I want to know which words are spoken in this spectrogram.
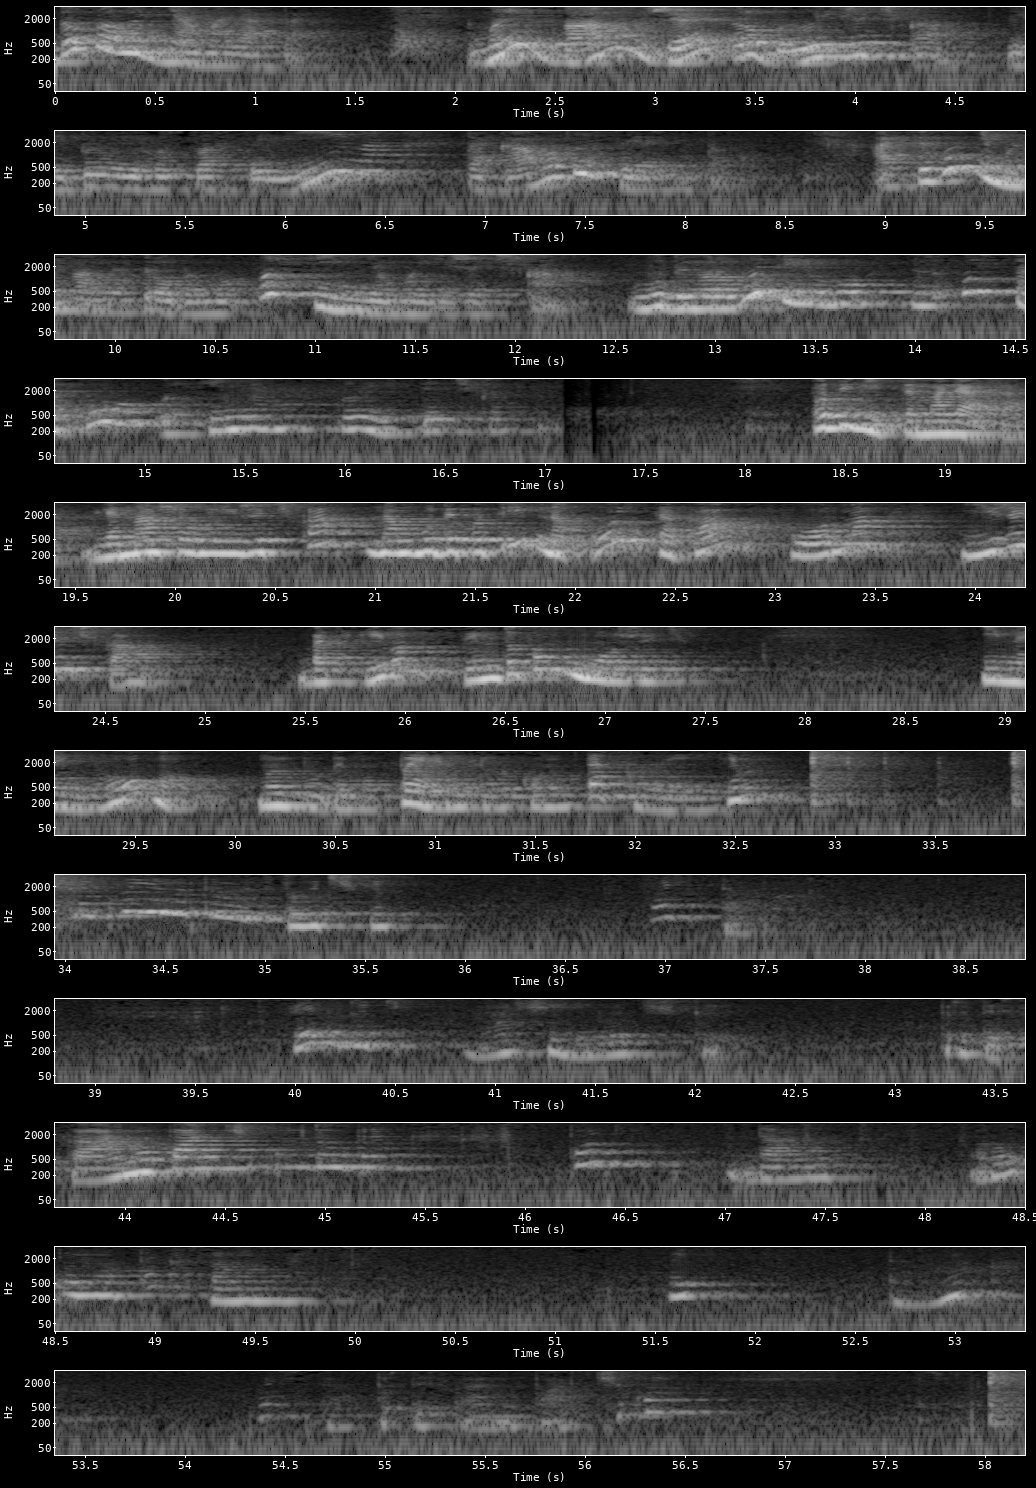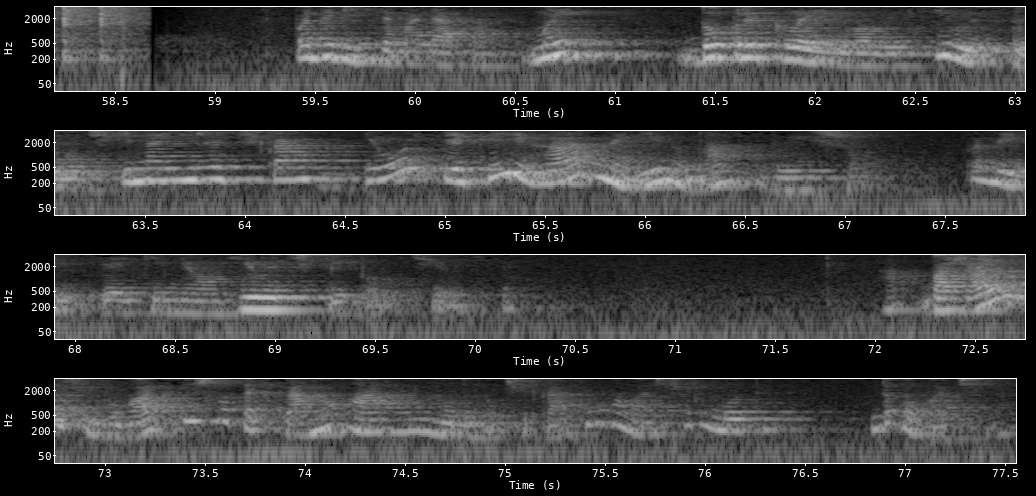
Доброго дня, малята! Ми з вами вже робили їжачка, ліпили його з пластиліна та кавових зерняток. А сьогодні ми з вами зробимо осіннього їжачка. Будемо робити його з ось такого осіннього листячка. Подивіться, малята, для нашого їжачка нам буде потрібна ось така форма їжачка. Батьки вам з цим допоможуть. І на нього ми будемо пензликом та клеєм приклеювати листочки. Ось так. Це будуть наші гілочки. Притискаємо пальчиком добре, потім далі робимо так само. Ой, Так. Ось так. Притискаємо пальчиком. Подивіться, малята, ми доприклеювали всі листочки на їжачка. І ось який гарний він у нас вийшов. Подивіться, які в нього гілочки получилися. Бажаю вам, щоб у вас вийшло так само гарно. Будемо чекати на ваші роботи. До побачення!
